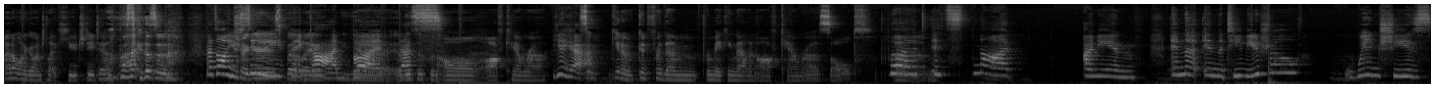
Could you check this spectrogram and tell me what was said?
I don't want to go into like huge details But- because of That's all you triggers. see, thank like, God. But yeah, at that's least it's an all off camera. yeah, yeah. So you know, good for them for making that an off camera assault. but Um, it's not. I mean, in the in the TV show, when she's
